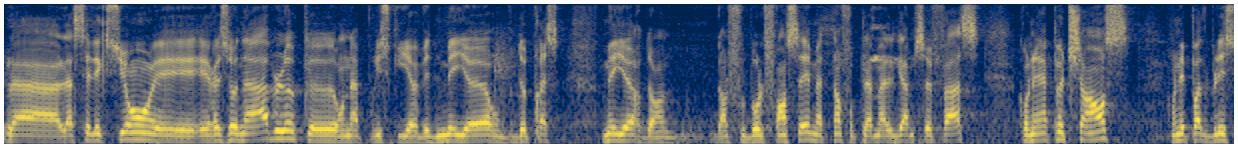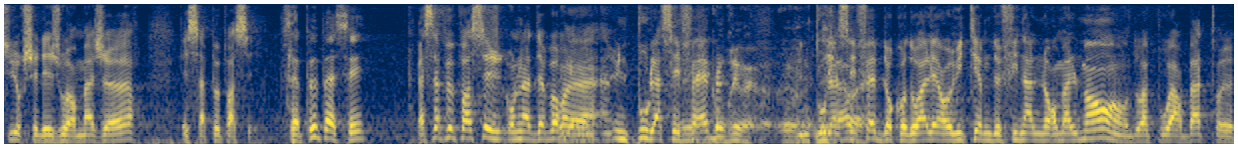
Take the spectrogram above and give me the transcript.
la, la sélection est, est raisonnable, qu'on a pris ce qu'il y avait de meilleur, ou de presque meilleur dans, dans le football français. Maintenant, il faut que l'amalgame se fasse, qu'on ait un peu de chance, qu'on n'ait pas de blessures chez les joueurs majeurs, et ça peut passer. Ça peut passer. Ben, ça peut passer. On a d'abord un- une poule assez faible. compris, Une poule déjà, assez ouais. faible, donc on doit aller en huitième de finale normalement. On doit pouvoir battre euh,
